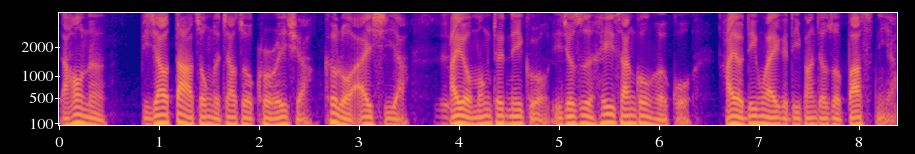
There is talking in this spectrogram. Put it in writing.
然后呢，比较大宗的叫做 Croatia，克罗埃西亚，还有 Montenegro，也就是黑山共和国，还有另外一个地方叫做 Bosnia。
